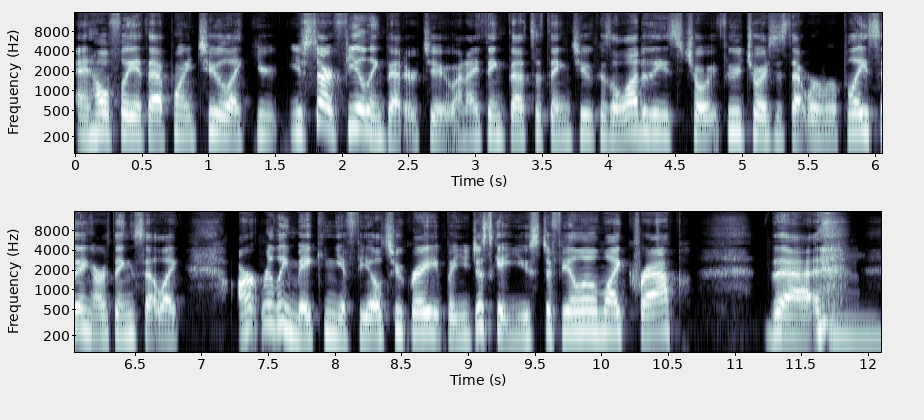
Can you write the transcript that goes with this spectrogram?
and hopefully at that point too like you you start feeling better too and i think that's a thing too because a lot of these cho- food choices that we're replacing are things that like aren't really making you feel too great but you just get used to feeling like crap that mm.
